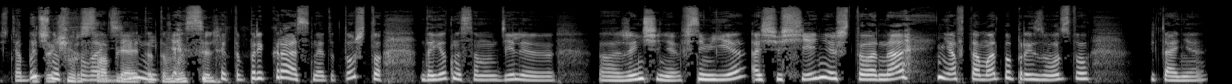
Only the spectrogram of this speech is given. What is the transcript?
То есть обычно это очень в расслабляет эта мысль. это прекрасно. Это то, что дает на самом деле э, женщине в семье ощущение, что она не автомат по производству питания.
